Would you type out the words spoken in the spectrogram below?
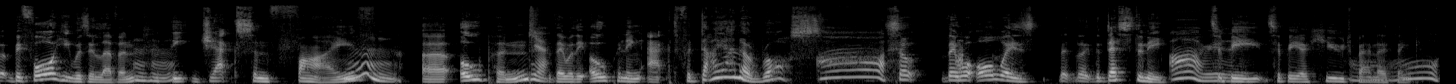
uh, before he was 11, the Jackson 5 uh, opened. Yeah. They were the opening act for Diana Ross. 아, So they uh, were always like the destiny Ah, to really? be to be a huge band, I think. 오,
